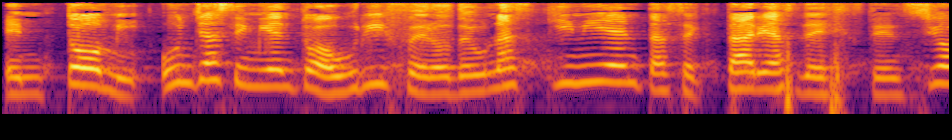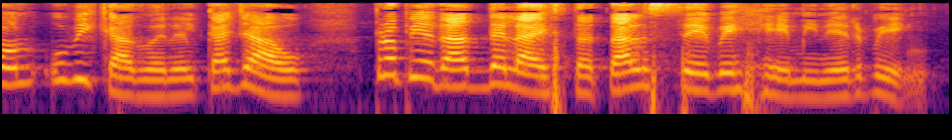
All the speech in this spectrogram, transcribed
en Tomi, un yacimiento aurífero de unas 500 hectáreas de extensión ubicado en el Callao, propiedad de la estatal CBG Minerven.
